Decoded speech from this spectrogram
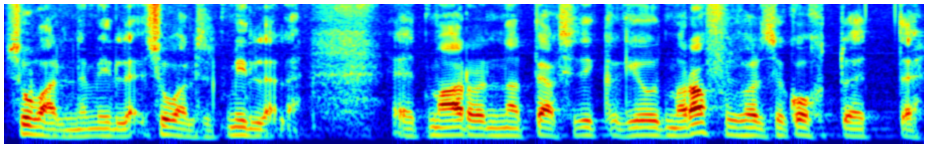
suvaline, mille, suvaliselt millele. et ma arvan, nad peaksid ikkagi jõudma rahvusvahelise kohtu ette.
